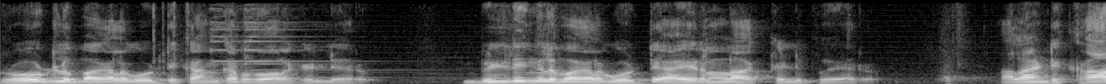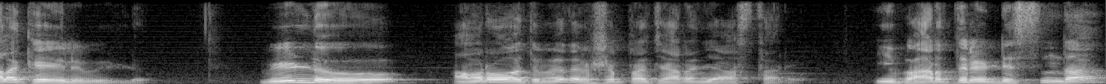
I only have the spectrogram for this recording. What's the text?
రోడ్లు బగలగొట్టి కంకర దోలకెళ్ళారు బిల్డింగ్లు బగలగొట్టి ఐరన్ లాక్కెళ్ళిపోయారు. అలాంటి కాలకేయులు వీళ్ళు. వీళ్ళు అమరావతి మీద విష ప్రచారం చేస్తారు. ఈ భారతిరెడ్డి ఇస్తుందా?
